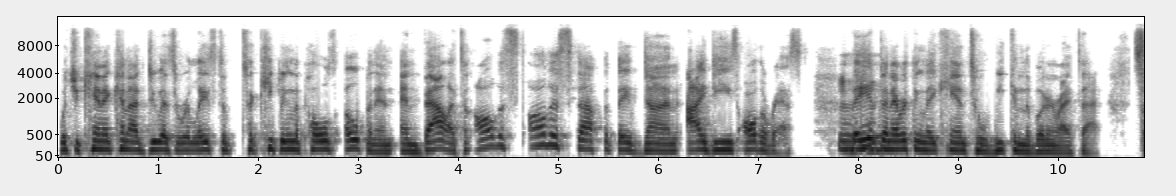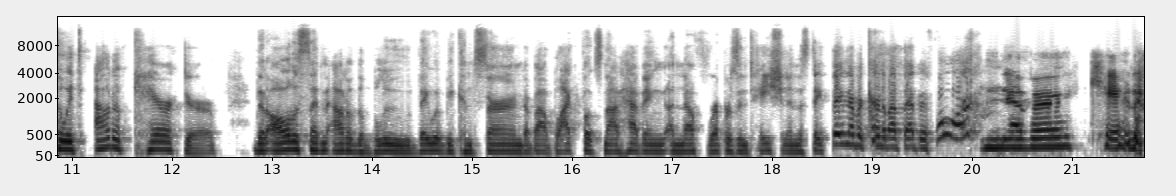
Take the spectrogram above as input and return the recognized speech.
what you can and cannot do as it relates to, to keeping the polls open and, and ballots and all this all this stuff that they've done ids all the rest mm-hmm. they have mm-hmm. done everything they can to weaken the voting rights act so it's out of character that all of a sudden out of the blue they would be concerned about black folks not having enough representation in the state. They've never cared about that before. Never cared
